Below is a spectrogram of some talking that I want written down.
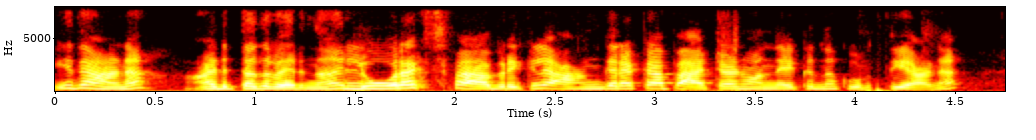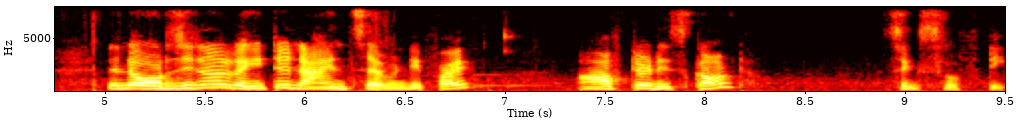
ഇതാണ് അടുത്തത് വരുന്നത്. ലൂറക്സ് ഫാബ്രിക്കിൽ അങ്കരക്ക പാറ്റേൺ വന്നേക്കുന്ന കുർത്തിയാണ്. ഇതിന്റെ original rate nine seventy five. After discount six fifty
